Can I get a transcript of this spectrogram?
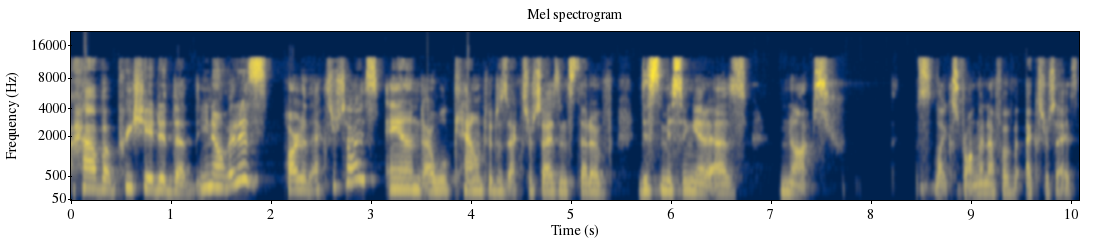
have appreciated that you know it is part of the exercise, and I will count it as exercise instead of dismissing it as not like strong enough of exercise.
